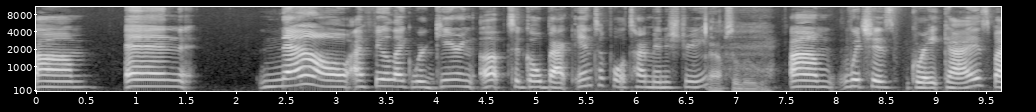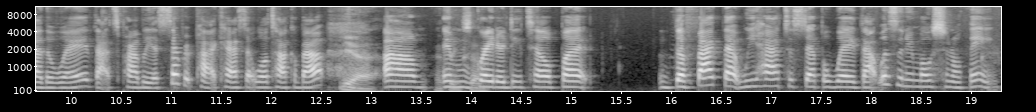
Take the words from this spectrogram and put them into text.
Um, and now I feel like we're gearing up to go back into full time ministry, Absolutely. um, which is great, guys. By the way, that's probably a separate podcast that we'll talk about Yeah. um, in so. greater detail. But the fact that we had to step away, that was an emotional thing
